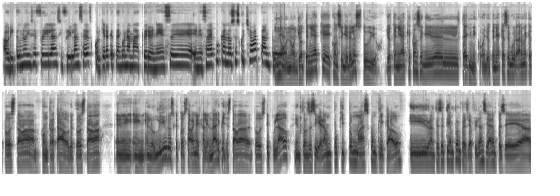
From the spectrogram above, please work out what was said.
ahorita uno dice freelance y freelance es cualquiera que tenga una Mac, pero en, ese, en esa época no se escuchaba tanto. No, no, yo tenía que conseguir el estudio, yo tenía que conseguir el técnico. Yo tenía que asegurarme que todo estaba contratado, que todo estaba en, los libros, que todo estaba en el calendario, que ya estaba todo estipulado. Y entonces sí, era un poquito más complicado. Y durante ese tiempo empecé a freelancear, empecé a,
